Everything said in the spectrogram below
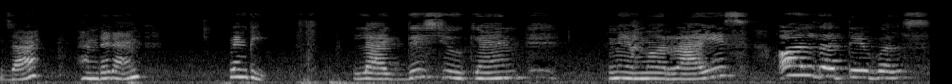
is 120. Like this you can memorize all the tables.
